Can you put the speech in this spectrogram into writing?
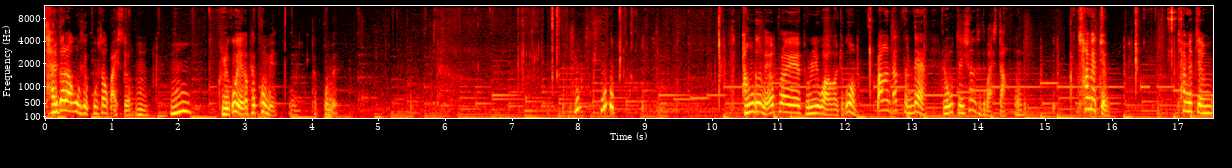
달달하고 되게 고소하고 맛있어요. 음. 음. 그리고 얘가 백호밀. 음, 백호밀. 방금 에어프라이에 돌리고 와가지고 빵은 따뜻한데 요거트는 시원해서 맛있다 응. 참외잼 참외잼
